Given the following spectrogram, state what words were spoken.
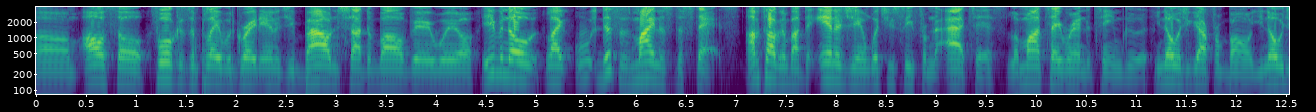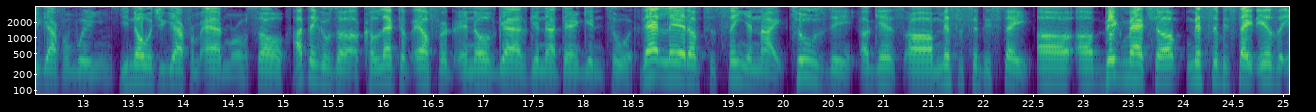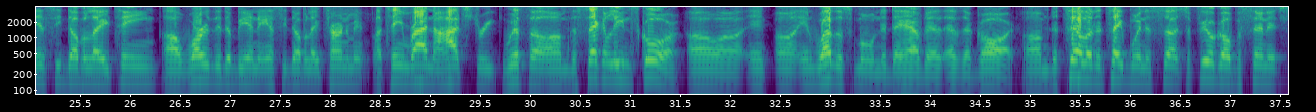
Um, also, focus and play with great energy. Bowden shot the ball very well, even though like w- this is minus the stats. I'm talking about the energy and what you see from the eye test. Lamonte ran the team good. You know what you got from Bone. You know what you got from Williams. You know what you got from Admiral. So I think it was a, a collective effort in those guys getting out there and getting to it. That led up to senior night Tuesday against uh, Mississippi State. Uh, a big matchup. Mississippi State is an NCAA team uh, worthy to be in the NCAA tournament. A team riding a hot streak with uh, um, the second leading scorer uh, in uh, in Weatherspoon that they have as, their guard. Um, the tale of the tape win is such. The field goal percentage,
